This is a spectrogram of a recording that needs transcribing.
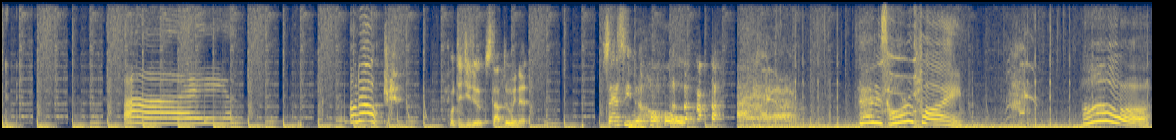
Bye! Oh no! What did you do? Stop doing it. Sassy, no! that is horrifying! Ah!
